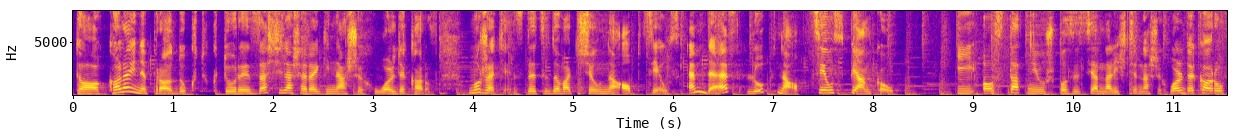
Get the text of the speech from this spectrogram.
to kolejny produkt, który zasila szeregi naszych wall decorów. Możecie zdecydować się na opcję z MDF lub na opcję z pianką. I ostatnia już pozycja na liście naszych wall decorów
